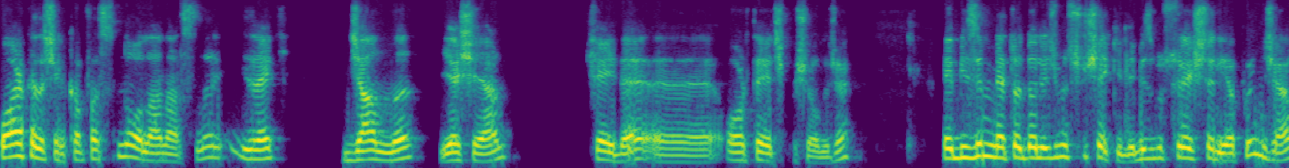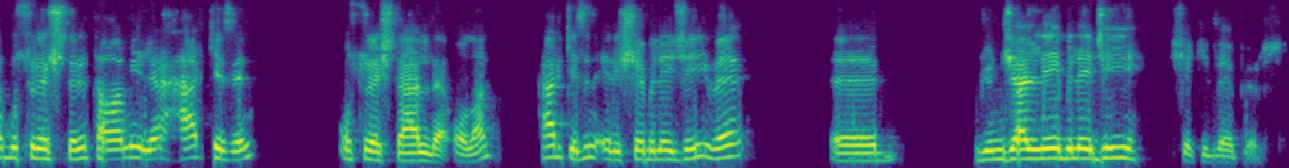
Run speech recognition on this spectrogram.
Bu arkadaşın kafasında olan aslında direkt canlı, yaşayan şey de e, ortaya çıkmış olacak. Ve bizim metodolojimiz şu şekilde. Biz bu süreçleri yapınca bu süreçleri tamamıyla herkesin o süreçlerde olan herkesin erişebileceği ve e, güncelleyebileceği şekilde yapıyoruz.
